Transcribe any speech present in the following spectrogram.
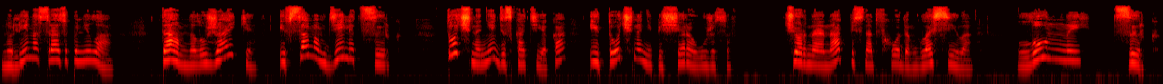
Но Лина сразу поняла, там, на лужайке, и в самом деле цирк. Точно не дискотека и точно не пещера ужасов. Черная надпись над входом гласила «Лунный цирк».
